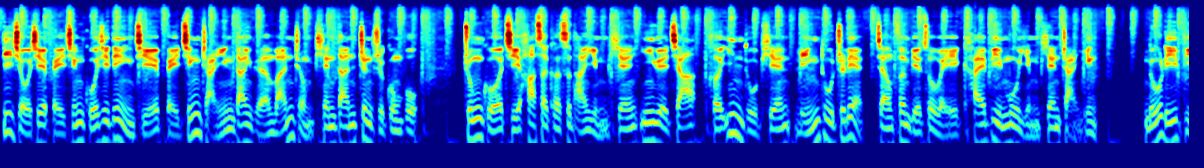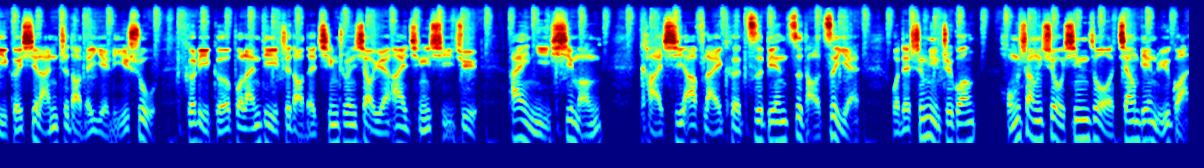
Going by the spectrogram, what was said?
第九届北京国际电影节北京展映单元完整片单正式公布，中国及哈萨克斯坦影片《音乐家》和印度片《零度之恋》将分别作为开闭幕影片展映。努里·比格西兰执导的《野梨树》，格里格·伯兰蒂执导的青春校园爱情喜剧《爱你，西蒙》，卡西·阿弗莱克自编自导自演《我的生命之光》，洪尚秀新作《江边旅馆》，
